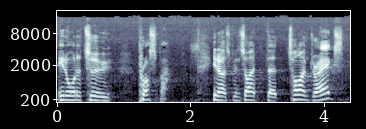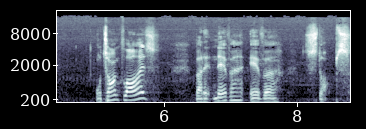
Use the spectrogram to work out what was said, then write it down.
in order to prosper. You know, it's been said that time drags or time flies, but it never ever stops.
